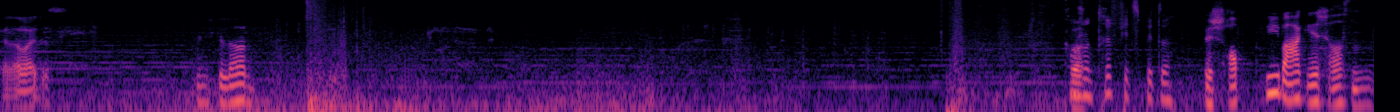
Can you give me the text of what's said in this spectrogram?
Der da weit ist. Bin ich geladen. Komm schon, triff jetzt bitte. Ich hab lieber geschossen.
